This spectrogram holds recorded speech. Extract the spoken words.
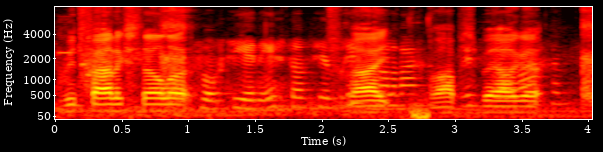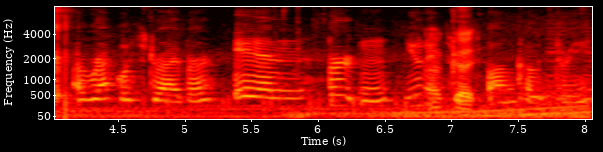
gebied veiligstellen. Volgt hier in eerste instantie een bericht Vrij, wapens bergen. Oké. code 3.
